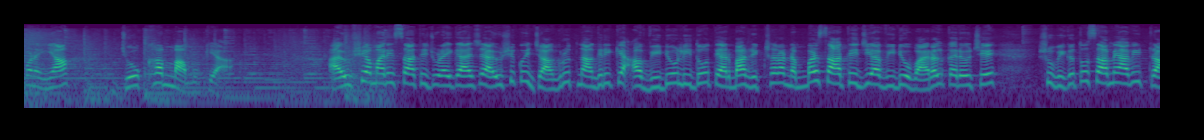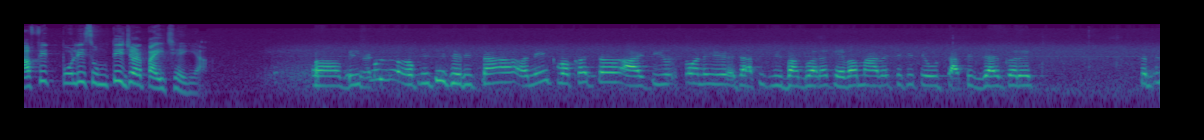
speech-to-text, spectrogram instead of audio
પણ અહીંયા જોખમમાં મૂક્યા. આયુષી અમારી સાથે જોડાઈ ગયા છે. આયુષી, કોઈ જાગૃત નાગરિકે આ વીડિયો લીધો ત્યારબાદ રિક્ષાના નંબર સાથે જે આ વીડિયો વાયરલ કર્યો છે, શું વિગતો સામે આવી? ટ્રાફિક પોલીસ ઉમટી ઝડપાઈ છે અહીંયા. બિલકુલ પ્રીતિ જે રીતના અનેક વખત આરટીઓ અને ટ્રાફિક વિભાગ દ્વારા કહેવામાં આવે છે કે તેઓ ટ્રાફિક ડ્રાઈવ કરે. છે.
